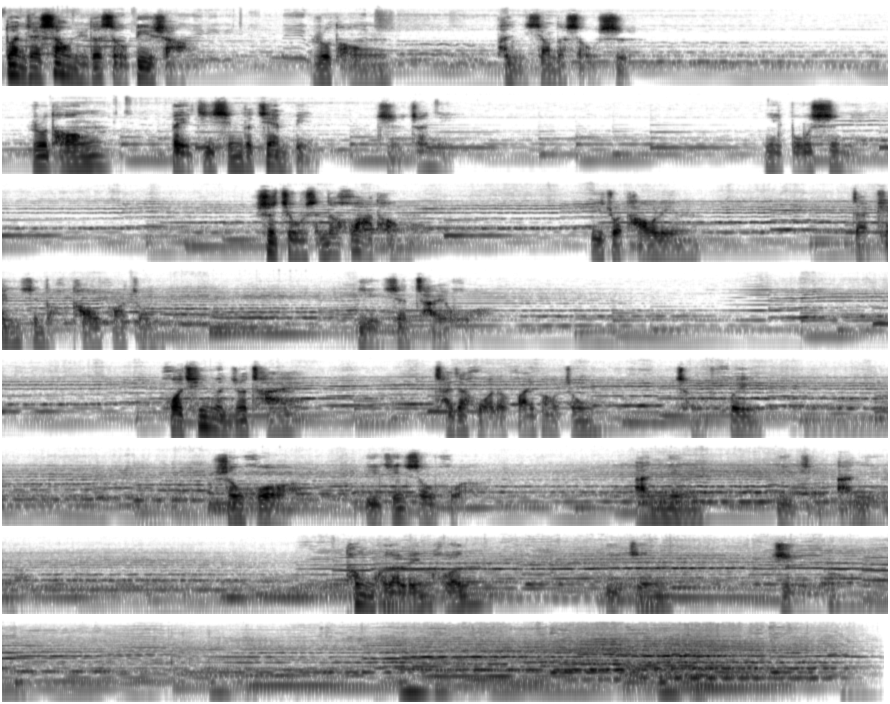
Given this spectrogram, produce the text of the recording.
断在少女的手臂上，如同喷香的首饰，如同北极星的剑柄指着你。你不是你，是酒神的话筒，一座桃林，在偏心的桃花中。引线柴火，火亲吻着柴，柴在火的怀抱中成灰。收获已经收获，安宁已经安宁了，痛苦的灵魂已经。只。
